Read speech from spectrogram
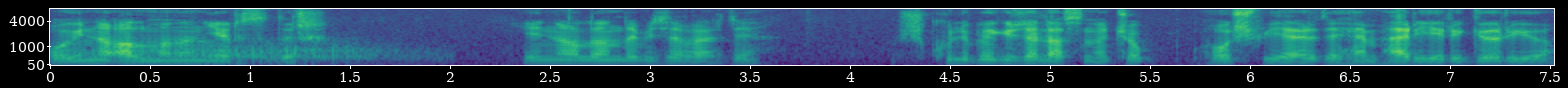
oyunu almanın yarısıdır. Yeni alanı da bize verdi. Şu kulübe güzel aslında. Çok hoş bir yerde. Hem her yeri görüyor.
